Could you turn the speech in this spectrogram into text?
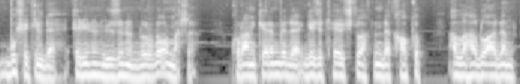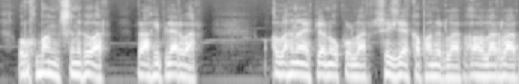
bu şekilde elinin yüzünün nurlu olması, Kur'an-ı Kerim'de de gece teheccüd vaktinde kalkıp Allah'a dua eden ruhban sınıfı var, rahipler var. Allah'ın ayetlerini okurlar, secdeye kapanırlar, ağlarlar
